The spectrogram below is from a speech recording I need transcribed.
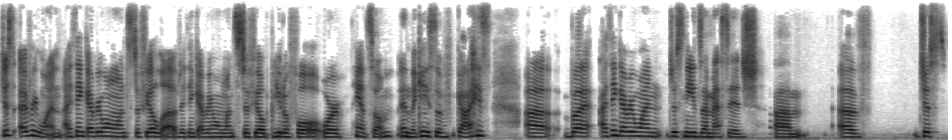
just everyone. I think everyone wants to feel loved. I think everyone wants to feel beautiful or handsome in the case of guys. Uh, but I think everyone just needs a message um, of just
